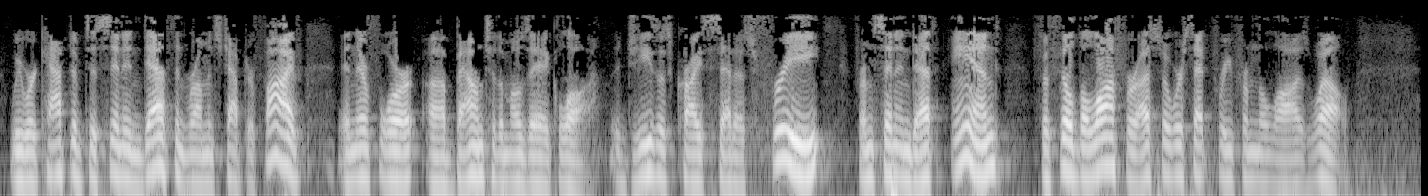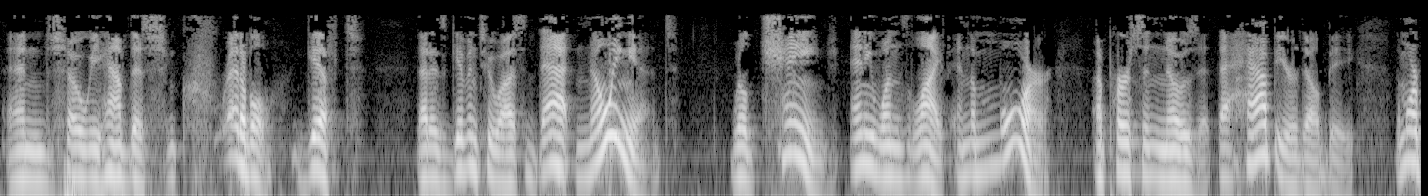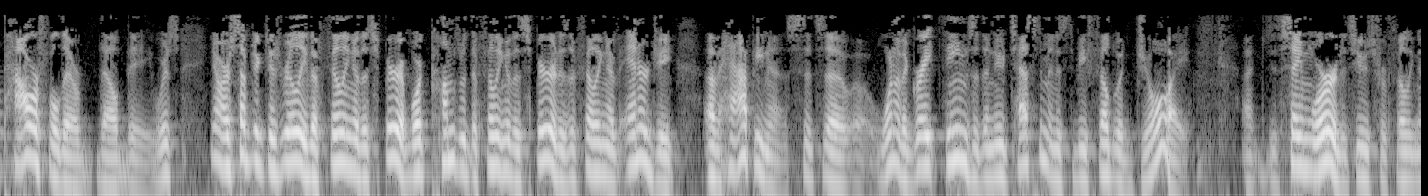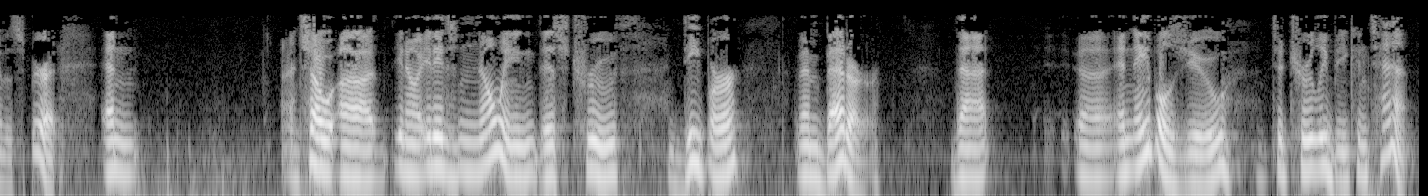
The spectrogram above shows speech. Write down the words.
We were captive to sin and death in Romans chapter 5, and therefore uh, bound to the Mosaic law. Jesus Christ set us free from sin and death and fulfilled the law for us, so we're set free from the law as well. And so we have this incredible gift that is given to us that, knowing it, will change anyone's life. And the more a person knows it, the happier they'll be, the more powerful they'll, be. We're, you know, our subject is really the filling of the Spirit. What comes with the filling of the Spirit is a filling of energy, of happiness. It's a, one of the great themes of the New Testament is to be filled with joy. Uh, the same word is used for filling of the Spirit. And and so, uh, you know, it is knowing this truth deeper and better that uh, enables you to truly be content.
